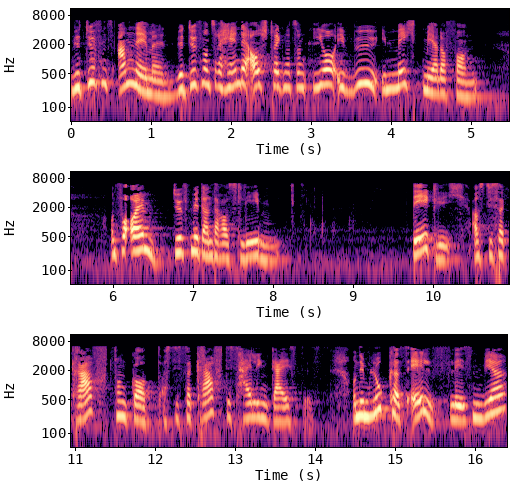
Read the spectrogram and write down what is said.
wir dürfen es annehmen. Wir dürfen unsere Hände ausstrecken und sagen, ja, ich will, ich möchte mehr davon. Und vor allem dürfen wir dann daraus leben. Täglich aus dieser Kraft von Gott, aus dieser Kraft des Heiligen Geistes. Und im Lukas 11 lesen wir,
